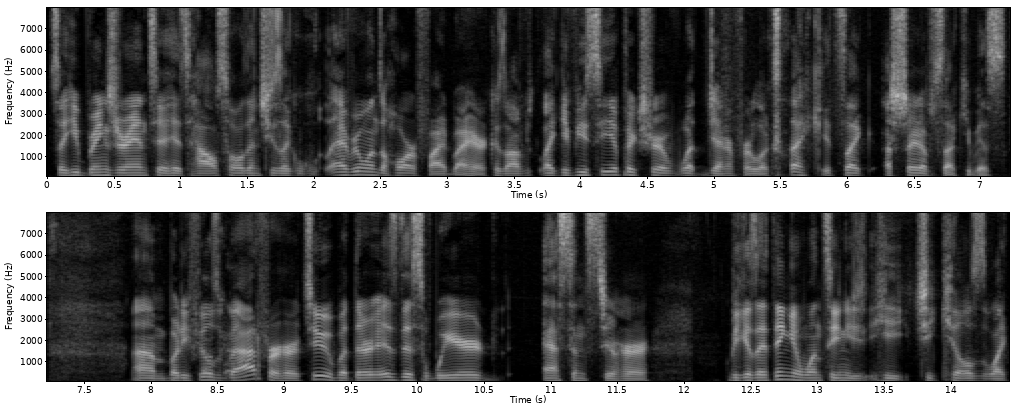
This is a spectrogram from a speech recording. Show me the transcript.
so he brings her into his household, and she's like, everyone's horrified by her because, like, if you see a picture of what Jennifer looks like, it's like a straight up succubus. Um, but he feels Okay. bad for her too. But there is this weird essence to her because I think in one scene he, he she kills like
